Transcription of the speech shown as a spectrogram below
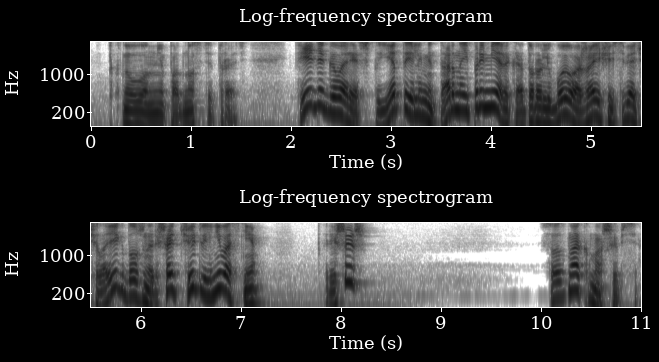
— ткнул он мне под нос тетрадь, — «Федя говорит, что это элементарные примеры, которые любой уважающий себя человек должен решать чуть ли не во сне. Решишь?» Со знаком ошибся.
